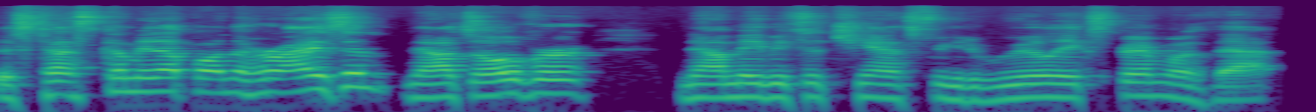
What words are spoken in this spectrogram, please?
this test coming up on the horizon. Now it's over. Now maybe it's a chance for you to really experiment with that.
